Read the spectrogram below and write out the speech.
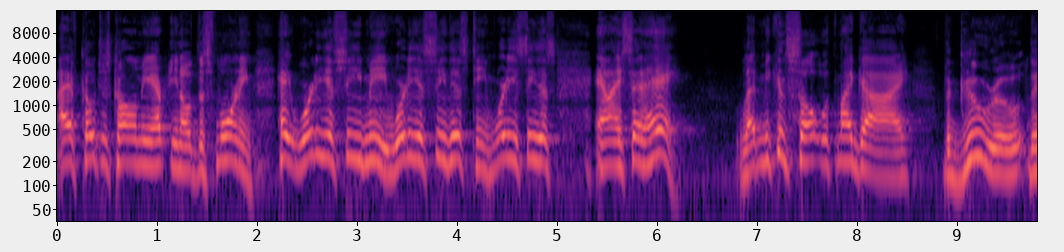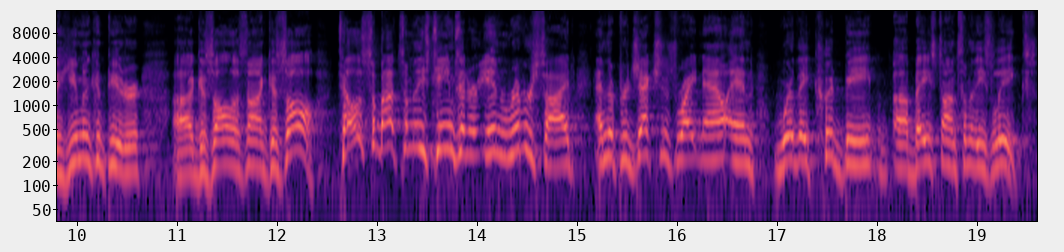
I have coaches calling me, you know, this morning, "Hey, where do you see me? Where do you see this team? Where do you see this?" And I said, "Hey, let me consult with my guy, the guru, the human computer, uh, Ghazal Hassan. Ghazal, tell us about some of these teams that are in Riverside and their projections right now and where they could be uh, based on some of these leaks."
